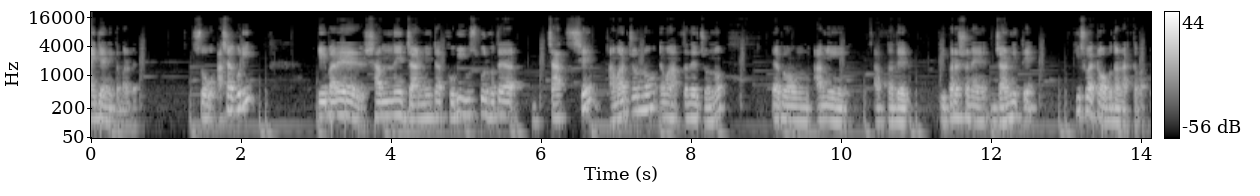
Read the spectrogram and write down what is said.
আইডিয়া নিতে পারবেন। সো আশা করি এবারের সামনে জার্নিটা খুবই ইউজফুল হতে যাচ্ছে আমার জন্য এবং আপনাদের জন্য। এবং আমি আপনাদের প্রিপারেশনে জার্নিতে কিছু একটা অবদান রাখতে পারব।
